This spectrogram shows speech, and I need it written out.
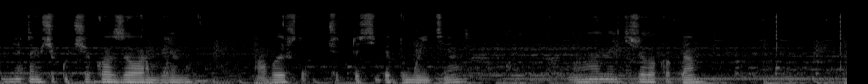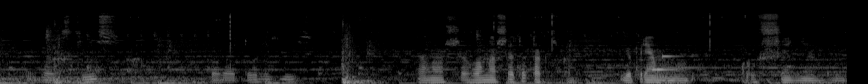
У меня там еще куча казарм, блин. А вы что что-то себе думаете? А? Ну, ладно, тяжело когда. Давай здесь. Давай тоже здесь. А наша, главное, наша это тактика. Или прям крушение. Блин.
